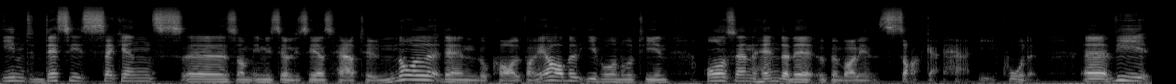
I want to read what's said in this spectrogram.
int deciseconds eh, som initialiseras här till 0. Det är en lokal variabel i vår rutin. Och sen händer det uppenbarligen saker här i koden. Eh, vi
